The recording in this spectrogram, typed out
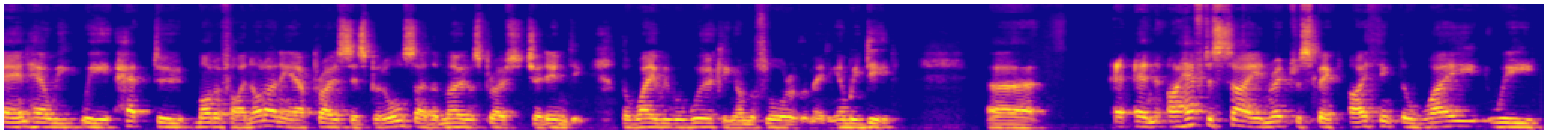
and how we, we had to modify not only our process but also the modus procedendi, the way we were working on the floor of the meeting, and we did. Uh, and I have to say, in retrospect, I think the way we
